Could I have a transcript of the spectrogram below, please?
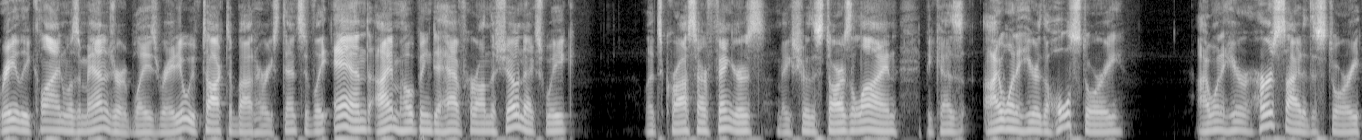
Rae'Lee Klein was a manager at Blaze Radio. We've talked about her extensively, and I'm hoping to have her on the show next week. Let's cross our fingers, make sure the stars align, because I want to hear the whole story. I want to hear her side of the story.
